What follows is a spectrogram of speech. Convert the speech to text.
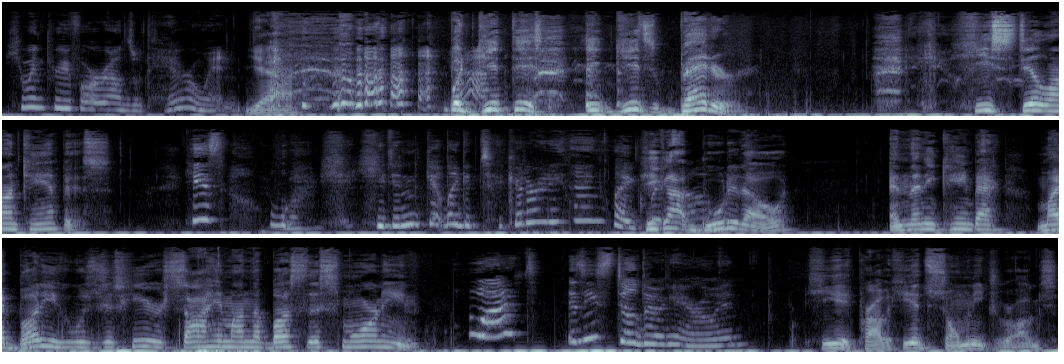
He went three, four rounds with heroin. Yeah, but get this, it gets better. He's still on campus. He's wh- he he didn't get like a ticket or anything. Like He wait, got no. booted out, and then he came back. My buddy who was just here saw him on the bus this morning. What? Is he still doing heroin? he probably he had so many drugs.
